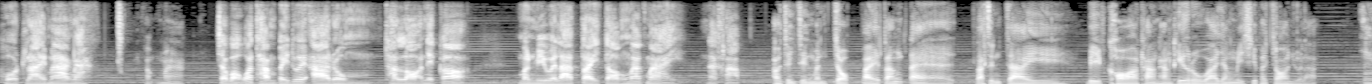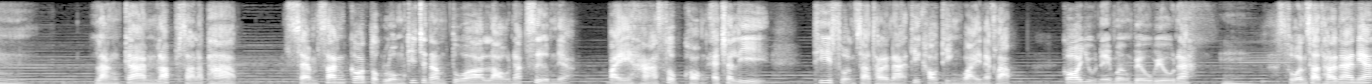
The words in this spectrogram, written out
โหดร้ายมากนะ มากมากจะบอกว่าทำไปด้วยอารมณ์ทะเลาะเนี่ยก็มันมีเวลาไตร่ตรองมากมายนะครับๆเอาจริง ๆ มันจบไปตั้งแต่ตัดสินใจบีบคอทางทางๆที่รู้ว่ายังมีชีพจรอยู่แล้วอืม หลังการรับสารภาพ แซมสันก็ตกลงที่จะนำตัวเหล่านักสืบเนี่ย ไปหาศพของแอชลีย์ที่สวนสาธารณะที่เขาทิ้งไว้นะครับ ก็อยู่ในเมืองเบลวิลนะอืมสวนสาธารณะเนี้ย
